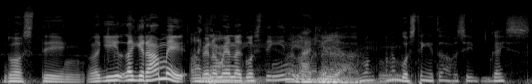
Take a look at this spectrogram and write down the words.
Ghosting. Lagi lagi rame Lagi fenomena rame. ghosting ini. Lagi rame. Emang emang ghosting itu apa sih, guys?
